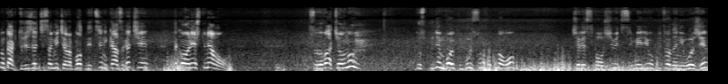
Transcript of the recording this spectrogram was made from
но както виждате, самите работници ни казаха, че такова нещо нямало. Следователно, господин Бойко Борисов отново, чрез фалшивите си медии, опитва да ни лъже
